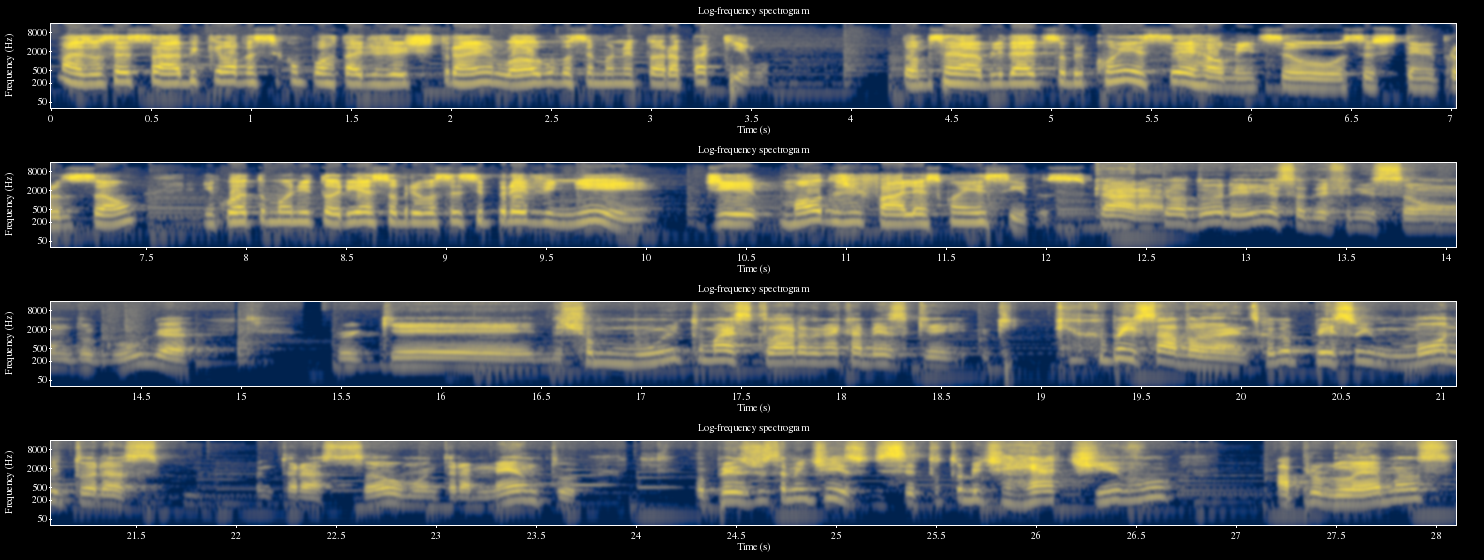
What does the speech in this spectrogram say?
Mas você sabe que ela vai se comportar de um jeito estranho, logo você monitora para aquilo. Então, observabilidade é sobre conhecer realmente seu, seu sistema de produção, enquanto monitoria é sobre você se prevenir de modos de falhas conhecidos. Cara, eu adorei essa definição do Guga, porque deixou muito mais claro na minha cabeça que o que, que, eu pensava antes. Quando eu penso em monitoração, monitoração, monitoramento, eu penso justamente isso, de ser totalmente reativo a problemas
